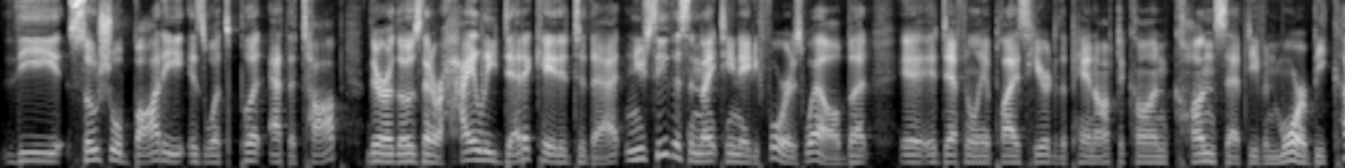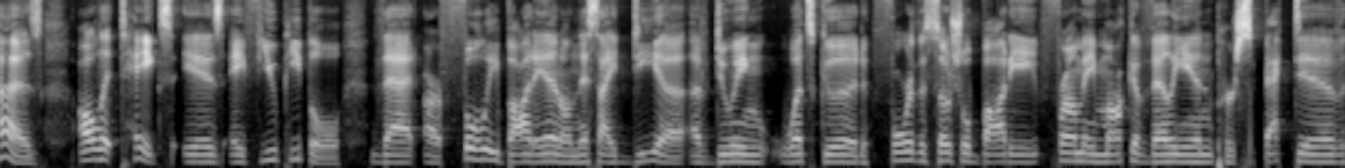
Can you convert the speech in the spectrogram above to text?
the social body is what's put at the top. There are those that are highly dedicated to that. And you see this in 1984 as well, but it, it definitely applies here to the panopticon concept even more because all it takes is a few people that are fully bought in on this idea of doing what's good for the social body from a Machiavellian perspective.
